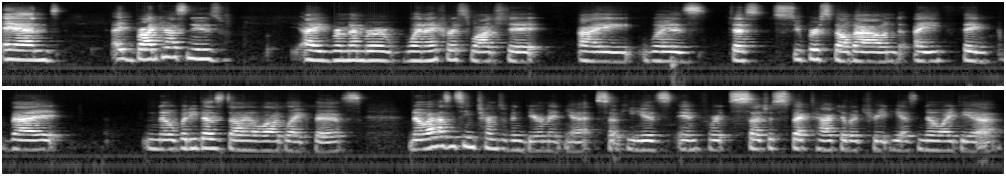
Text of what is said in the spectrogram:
And I, broadcast news, I remember when I first watched it, I was just super spellbound. I think that nobody does dialogue like this. Noah hasn't seen Terms of Endearment yet, so he is in for such a spectacular treat. He has no idea.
